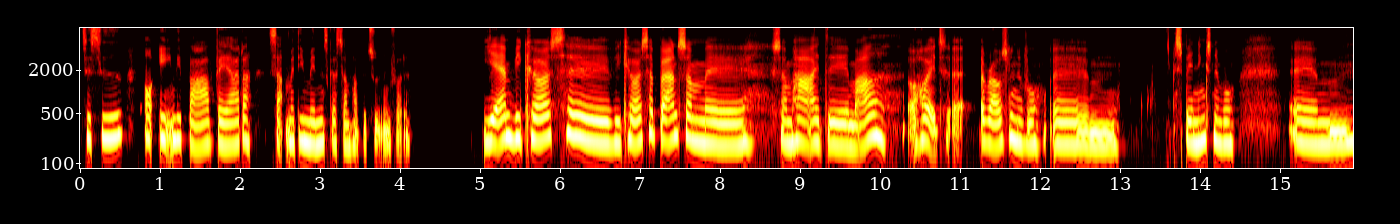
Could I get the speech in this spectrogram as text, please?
til side, og egentlig bare være der sammen med de mennesker, som har betydning for det. Ja, vi kan også, øh, vi kan også have børn, som, øh, som har et øh, meget højt øh, arousal-niveau, øh, spændingsniveau, øh,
